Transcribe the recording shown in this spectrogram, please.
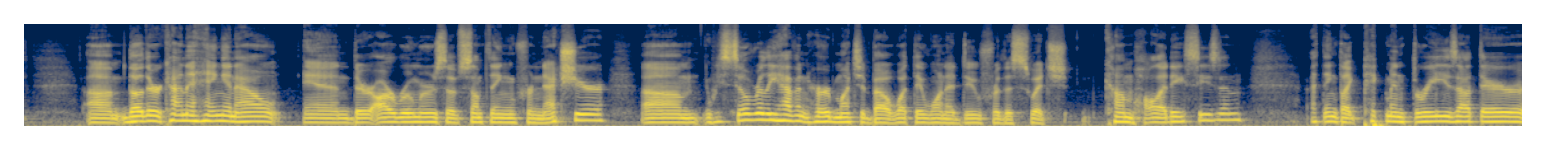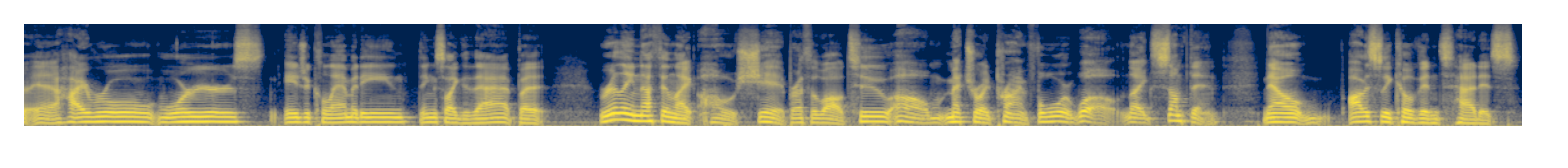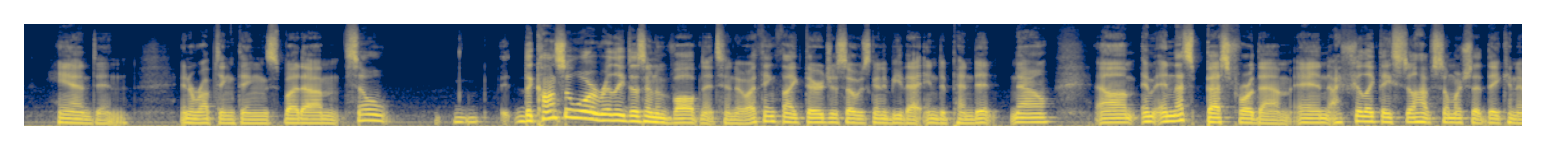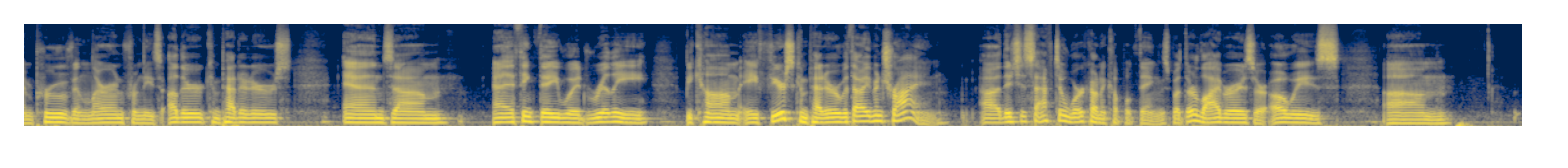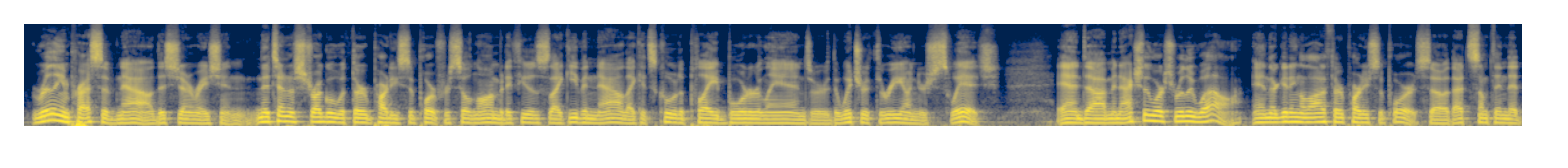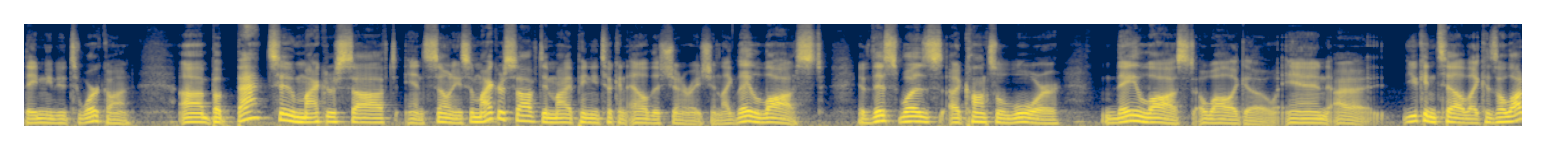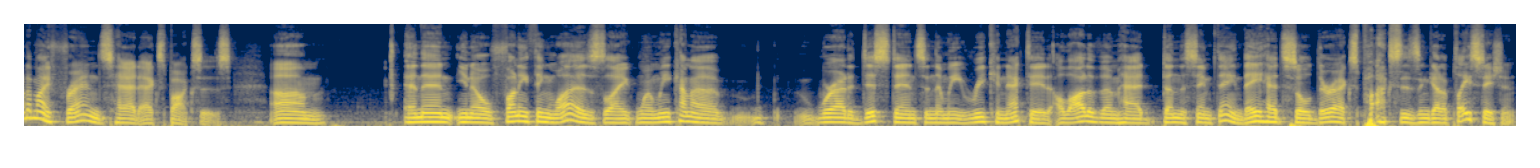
um, though they're kind of hanging out, and there are rumors of something for next year um, we still really haven't heard much about what they want to do for the Switch come holiday season. I think like Pikmin 3 is out there, uh, Hyrule Warriors, Age of Calamity, things like that, but really nothing like, oh shit, Breath of the Wild 2, oh, Metroid Prime 4, whoa, like something. Now, obviously, COVID's had its hand in interrupting things, but um, so the console war really doesn't involve Nintendo. I think like they're just always going to be that independent now. Um, and, and that's best for them. And I feel like they still have so much that they can improve and learn from these other competitors. And, um, and I think they would really become a fierce competitor without even trying. Uh, they just have to work on a couple things, but their libraries are always um, really impressive now this generation. Nintendo struggled with third party support for so long but it feels like even now like it's cool to play borderlands or the witcher 3 on your switch. And um, it actually works really well and they're getting a lot of third party support so that's something that they needed to work on um, but back to microsoft and sony. So microsoft in my opinion took an l this generation. Like they lost. If this was a console war they lost a while ago. And uh, you can tell like because a lot of my friends had xboxes. Um, and then you know funny thing was like when we kind of were at a distance and then we reconnected a lot of them had done the same thing. They had sold their xboxes and got a playstation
